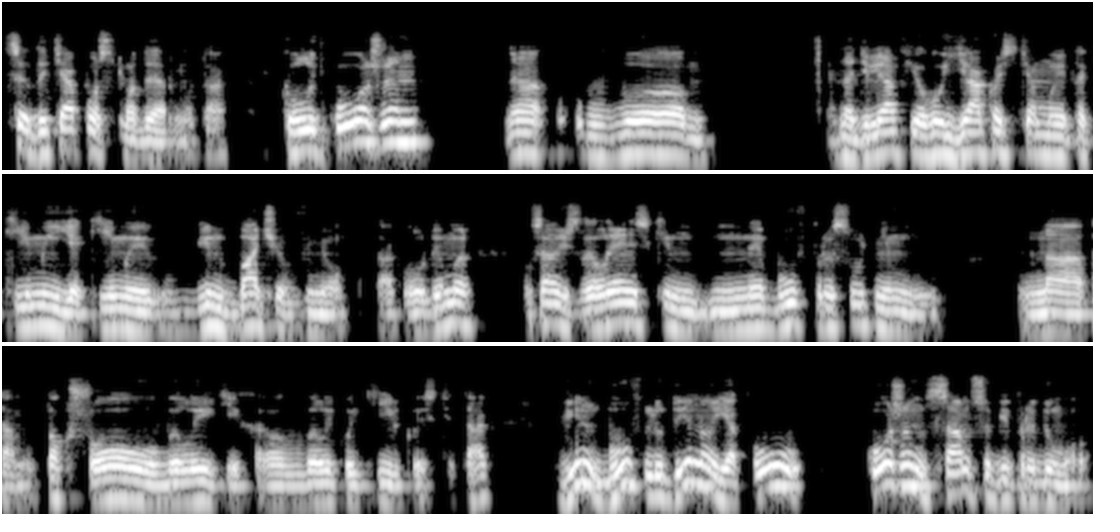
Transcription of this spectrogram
це дитя постмодерну, так. Коли кожен е, в наділяв його якостями такими, якими він бачив в ньому. Так, Володимир Олександрович Зеленський не був присутнім на там ток-шоу великих великої кількості. Так він був людиною, яку кожен сам собі придумав.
